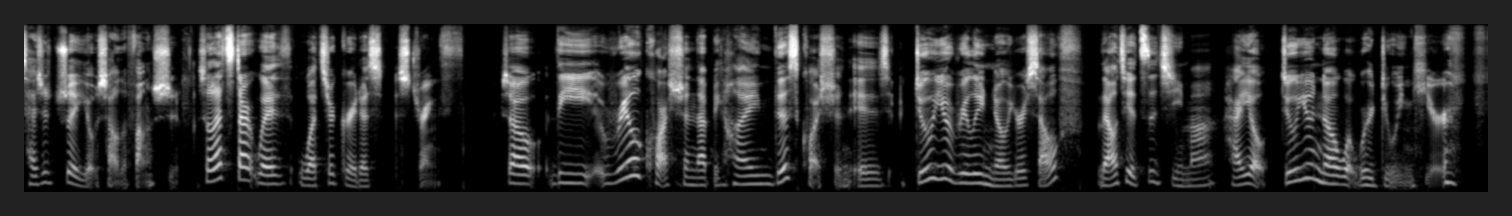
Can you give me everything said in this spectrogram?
才是最有效的方式。So let's start with what's your greatest strength? So, the real question that behind this question is Do you really know yourself? 了解自己吗？还有 Do you know what we're doing here?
